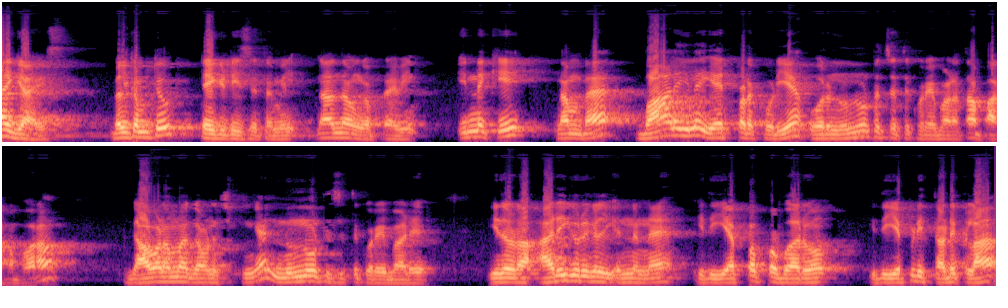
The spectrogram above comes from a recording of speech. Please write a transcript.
Hi guys welcome to take it easy Tamil நான் தான் உங்கள் பிரவீன். இன்னைக்கு நம்ம வாழையில் ஏற்படக்கூடிய ஒரு நுண்ணூட்டச்சத்து குறைபாடை தான் பார்க்க போகிறோம் கவனமாக கவனிச்சுக்கோங்க நுண்ணூட்டச்சத்து குறைபாடு. இதோட அறிகுறிகள் என்னென்ன இது எப்பப்போ வரும் இது எப்படி தடுக்கலாம்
